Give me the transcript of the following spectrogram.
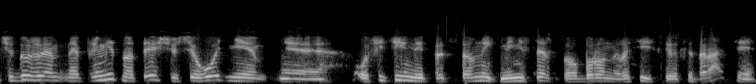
Чи дуже е, примітно те, що сьогодні е, офіційний представник Міністерства оборони Російської Федерації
